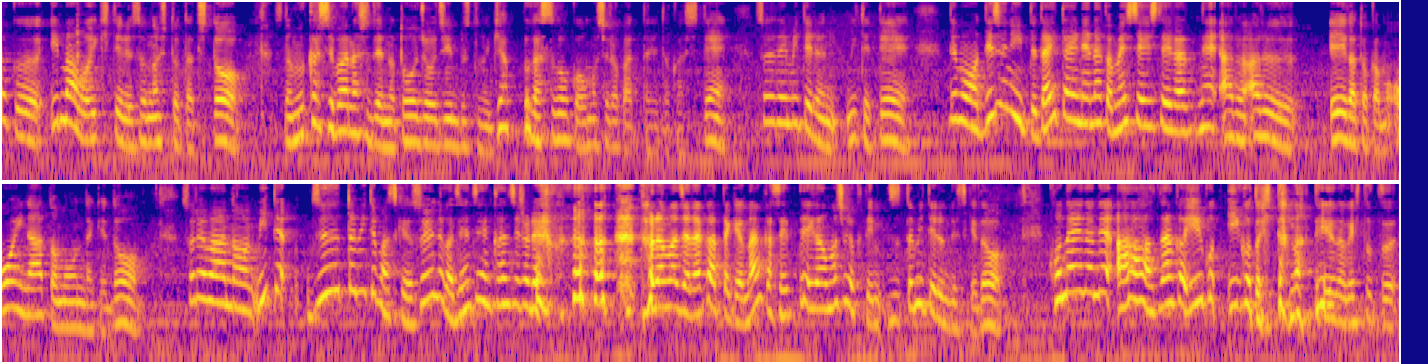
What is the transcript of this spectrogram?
ごく今を生きてるその人たちとその昔話での登場人物とのギャップがすごく面白かったりとかしてそれで見てる見ててでもディズニーって大体ねなんかメッセージ性がねあるある映画とかも多いなと思うんだけどそれはあの見てずっと見てますけどそういうのが全然感じられる ドラマじゃなかったけどなんか設定が面白くてずっと見てるんですけどこの間ねああなんかいいこといいこと言ったなっていうのが一つ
